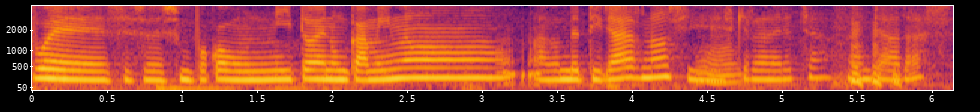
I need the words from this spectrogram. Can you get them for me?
pues eso es un poco un hito en un camino a dónde tirar, ¿no? Si izquierda, derecha, frente, atrás.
